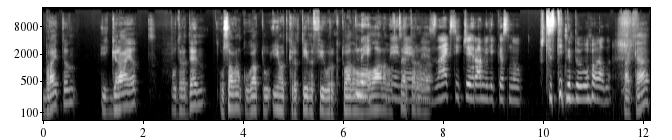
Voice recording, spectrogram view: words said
Брайтън играят подреден, особено когато имат креативна фигура, като Адам Не, Лалана в не, не, центъра. не. на- Знаех си, че рано или късно ще стигнем до Луана. Така.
